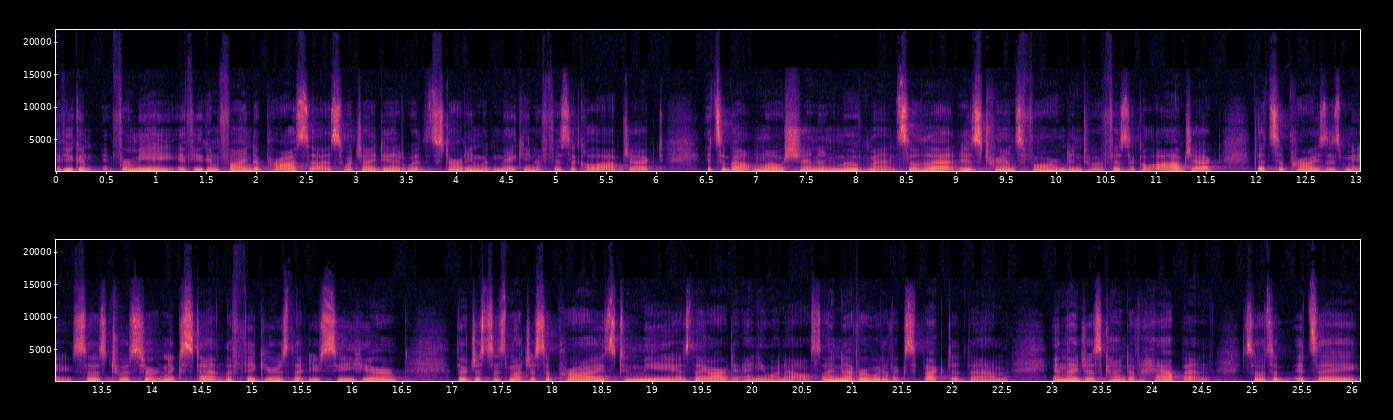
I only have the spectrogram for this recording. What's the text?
If you can, for me, if you can find a process, which I did with starting with making a physical object, it's about motion and movement. So that is transformed into a physical object that surprises me. So, to a certain extent, the figures that you see here they're just as much a surprise to me as they are to anyone else. I never would have expected them, and they just kind of happen. So it's a it's a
